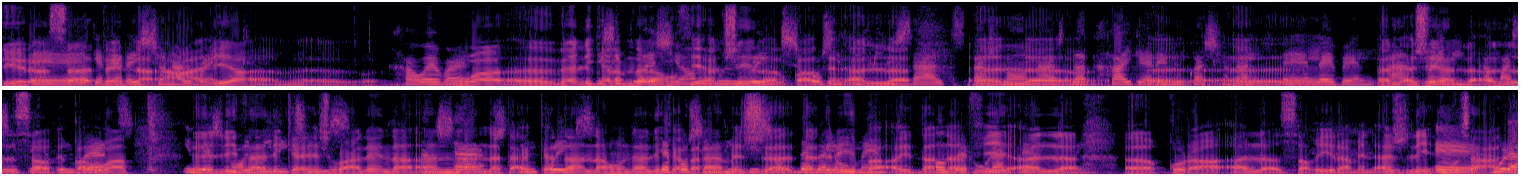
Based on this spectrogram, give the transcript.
دراسات عالية. وذلك لم نراه في الجيل القادم. الأجيال السابقة. ولذلك يجب علينا أن نتأكد أن هنالك برامج تدريب أيضا في القرى الصغيرة من أجل مساعدة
